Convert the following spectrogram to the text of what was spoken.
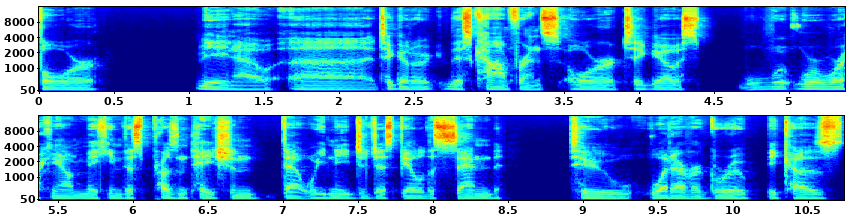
for you know uh, to go to this conference or to go. We're working on making this presentation that we need to just be able to send to whatever group because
